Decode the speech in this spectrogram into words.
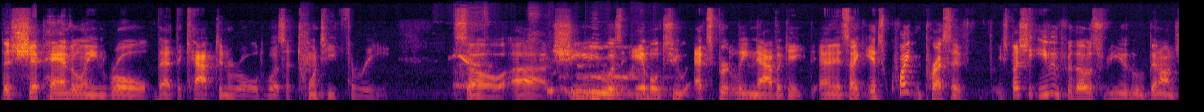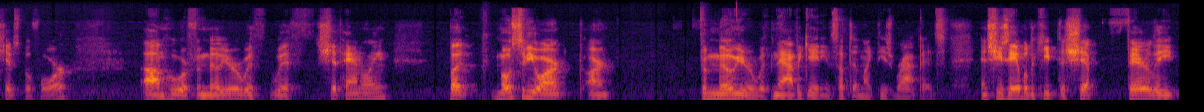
the ship handling roll that the captain rolled was a twenty-three. So uh, she was able to expertly navigate, and it's like it's quite impressive, especially even for those of you who've been on ships before, um, who are familiar with with ship handling. But most of you aren't aren't familiar with navigating something like these rapids. And she's able to keep the ship fairly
